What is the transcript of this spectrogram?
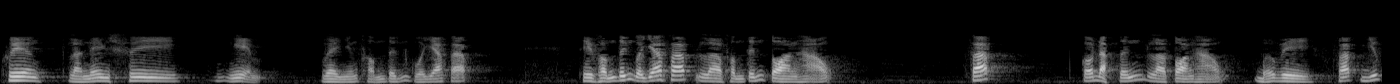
khuyên là nên suy nghiệm về những phẩm tính của giá pháp. Thì phẩm tính của giá pháp là phẩm tính toàn hảo. Pháp có đặc tính là toàn hảo bởi vì pháp giúp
